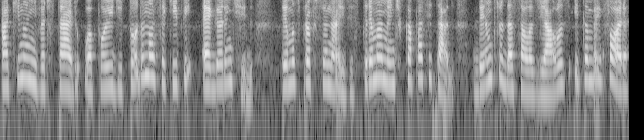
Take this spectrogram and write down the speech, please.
Aqui no Universitário, o apoio de toda a nossa equipe é garantido. Temos profissionais extremamente capacitados dentro das salas de aulas e também fora,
